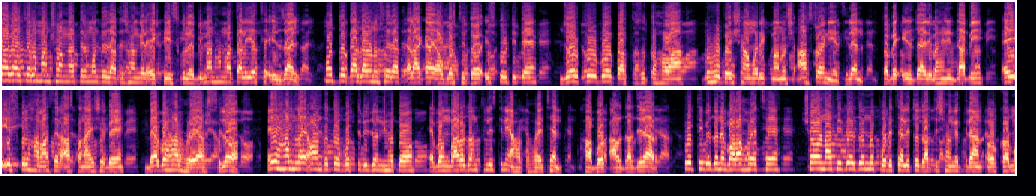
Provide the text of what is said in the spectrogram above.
গাজায় চলমান সংঘাতের মধ্যে জাতিসংঘের একটি স্কুলে বিমান হামলা চালিয়েছে ইসরায়েল। মধ্য গাজার নুসেরাত এলাকায় অবস্থিত স্কুলটিতে জোরপূর্বক বাস্তুচ্যুত হওয়া বহু বেসামরিক মানুষ আশ্রয় নিয়েছিলেন। তবে ইসরায়েলি বাহিনীর দাবি এই স্কুল হামাসের আস্তানা হিসেবে ব্যবহার হয়ে আসছিল। এই হামলায় অন্তত বত্রিশ জন নিহত এবং বারো জন ফিলিস্তিনি আহত হয়েছেন। খবর আল জাজিরার। প্রতিবেদনে বলা হয়েছে, শরণার্থীদের জন্য পরিচালিত জাতিসংঘের ত্রাণ ও কর্ম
